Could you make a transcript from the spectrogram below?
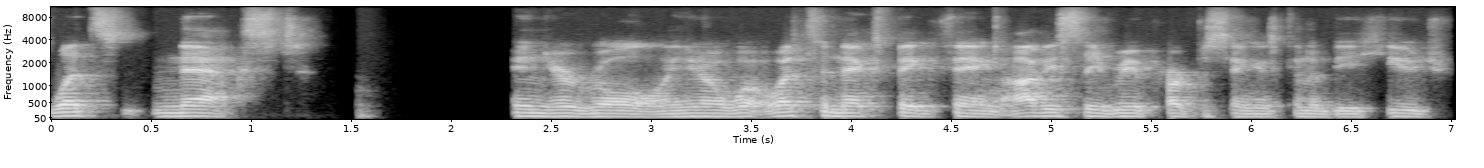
what's next in your role? You know, what, what's the next big thing? Obviously, repurposing is going to be a huge,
